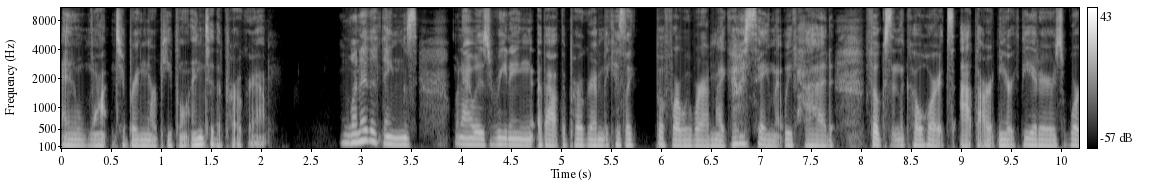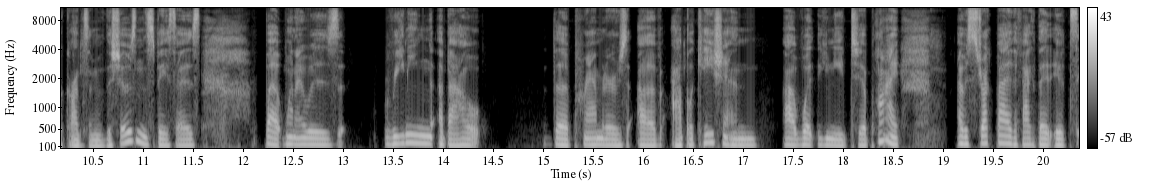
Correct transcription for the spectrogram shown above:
and want to bring more people into the program. One of the things when I was reading about the program, because like before we were on mic, I was saying that we've had folks in the cohorts at the Art New York theaters work on some of the shows in the spaces. But when I was reading about the parameters of application, uh, what you need to apply, I was struck by the fact that it's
